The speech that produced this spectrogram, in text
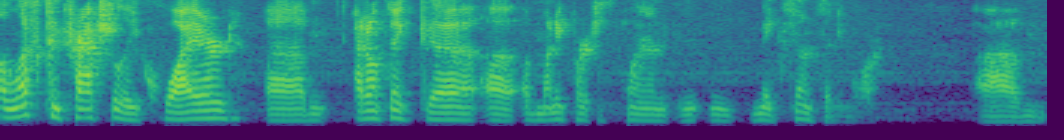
unless contractually acquired, um, I don't think uh, a money purchase plan makes sense anymore. Um,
